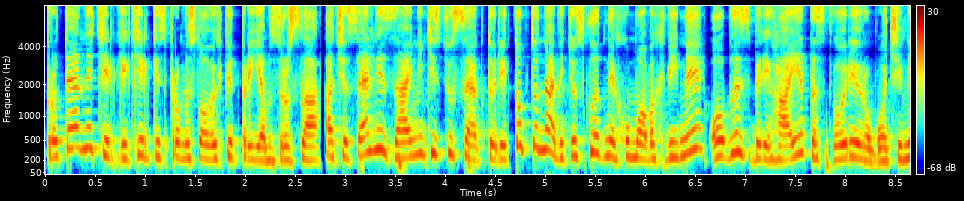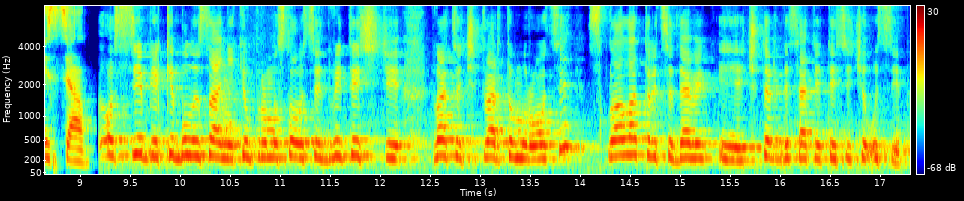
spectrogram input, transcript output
Проте не тільки кількість промислових підприємств зросла, а чисельність зайнятість у секторі. Тобто навіть у складних умовах війни область зберігає та створює робочі місця. осіб, які були зайняті в промисловості у 2024 році, склала 39,4 тисячі осіб.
